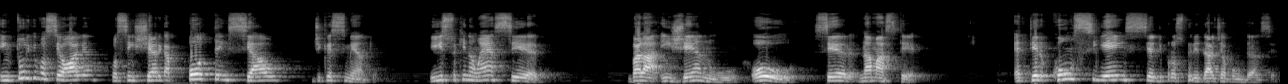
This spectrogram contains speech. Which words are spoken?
em tudo que você olha, você enxerga potencial de crescimento. E isso aqui não é ser, vai lá, ingênuo ou ser namastê. É ter consciência de prosperidade e abundância.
